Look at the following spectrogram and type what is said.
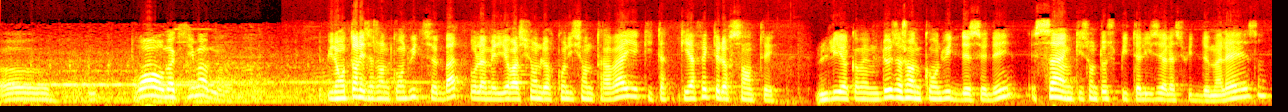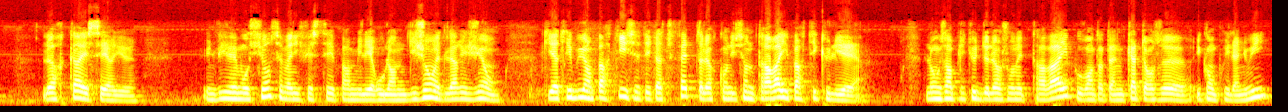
euh, Trois au maximum. Depuis longtemps, les agents de conduite se battent pour l'amélioration de leurs conditions de travail qui, qui affectent leur santé. Il y a quand même deux agents de conduite décédés, cinq qui sont hospitalisés à la suite de malaise. Leur cas est sérieux. Une vive émotion s'est manifestée parmi les roulants de Dijon et de la région, qui attribuent en partie cet état de fait à leurs conditions de travail particulières. Longues amplitudes de leur journée de travail, pouvant atteindre 14 heures, y compris la nuit.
